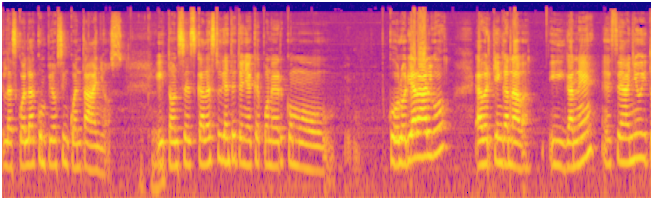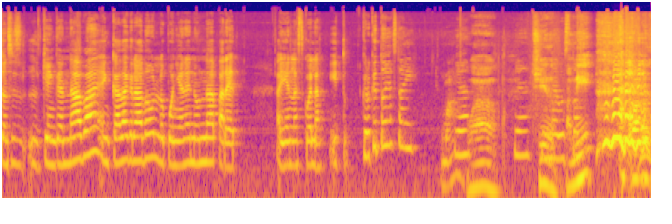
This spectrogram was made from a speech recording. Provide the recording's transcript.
la, escuela cumplió 50 años. Entonces, cada estudiante tenía que poner como. colorear algo a ver quién ganaba. Y gané ese año. Entonces, quien ganaba en cada grado lo ponían en una pared ahí en la escuela. Y creo que todavía está ahí. Wow. wow. Chido. A mí,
